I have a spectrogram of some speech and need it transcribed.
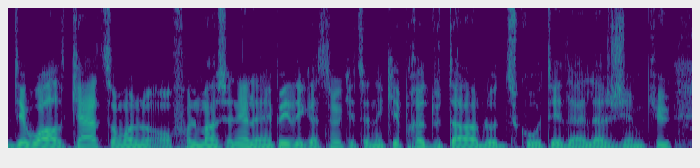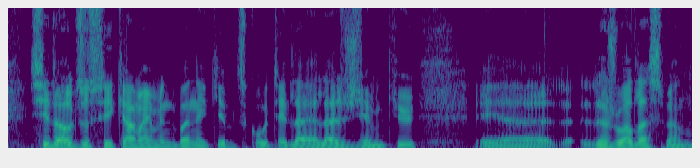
des Wildcats. On on faut le mentionner, l'Olympique des Gatineau qui est une équipe redoutable du côté de la LHJMQ. Sea Dogs aussi, quand même, une bonne équipe du côté de la LHJMQ. Et le joueur de la semaine,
